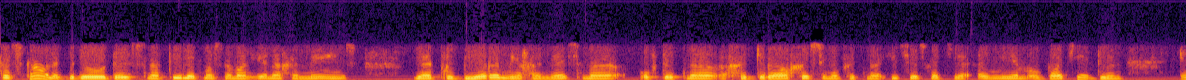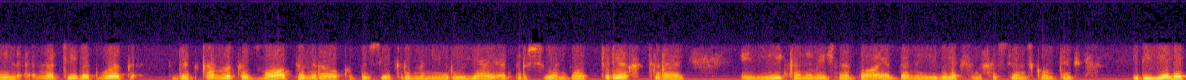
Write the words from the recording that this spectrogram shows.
verstaan ek bedoel dis natuurlik mos nou maar enige mens jy probeer 'n meganisme of dit nou gedrag is en of dit nou iets is wat jy inneem of wat jy doen en natuurlik ook dit kan ook 'n wapen raak op 'n sekere manier hoe jy 'n persoon wil terugkry en hier kan 'n mens nou baie binne huweliks en gesinskonteks hierdie hele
